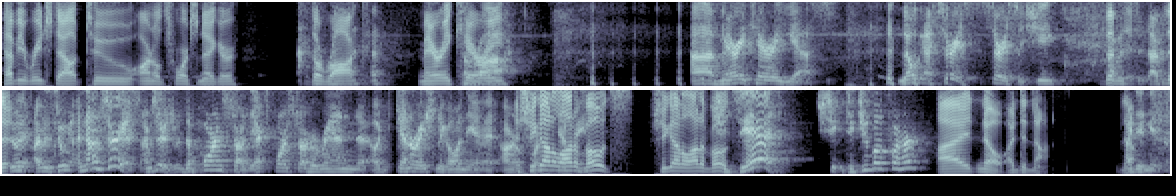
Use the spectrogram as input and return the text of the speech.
Have you reached out to Arnold Schwarzenegger, The Rock, Mary Carey? uh, Mary Carey, yes. No, uh, serious, seriously, she. The, I was, I was the, doing, I was doing. No, I'm serious. I'm serious. The porn star, the ex-porn star who ran a generation ago in the uh, Arnold. She got a campaign. lot of votes. She got a lot of votes. She did. She did you vote for her? I no, I did not. No. I didn't either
